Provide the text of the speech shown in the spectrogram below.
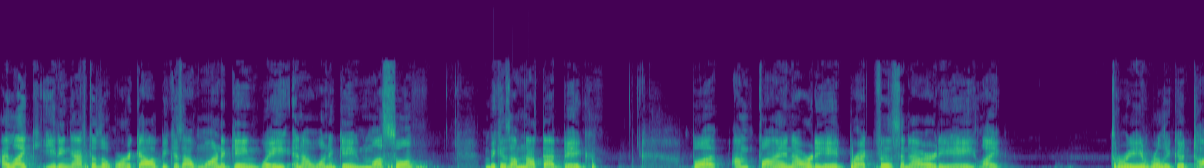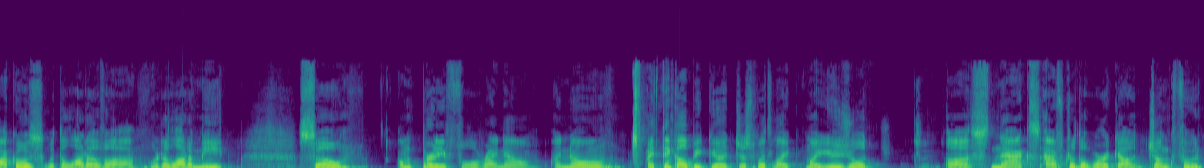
I like eating after the workout because I want to gain weight and I want to gain muscle because I'm not that big. But I'm fine. I already ate breakfast and I already ate like three really good tacos with a lot of uh with a lot of meat. So I'm pretty full right now. I know. I think I'll be good just with like my usual uh, snacks after the workout, junk food.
